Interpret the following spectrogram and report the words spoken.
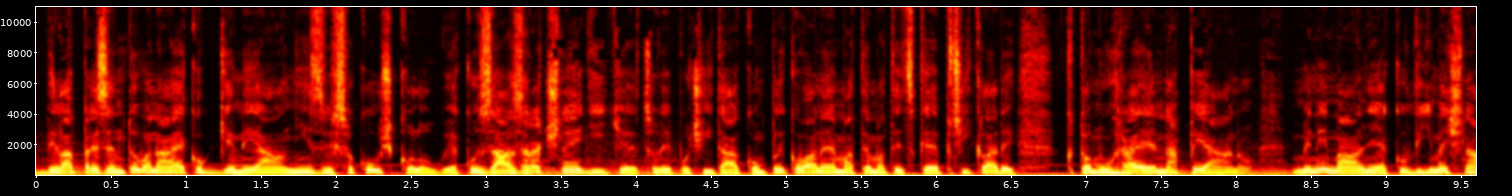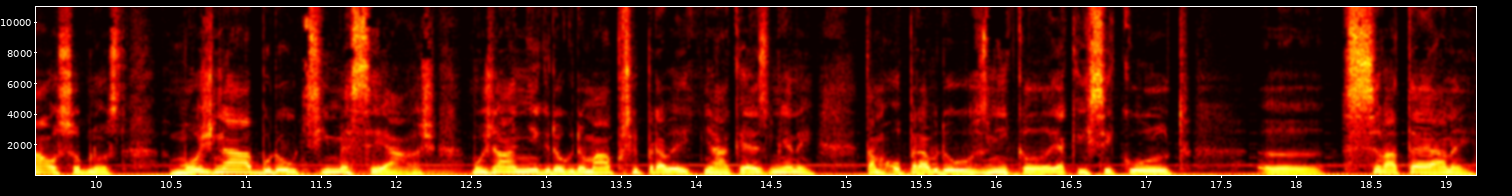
byla prezentovaná jako geniální s vysokou školou, jako zázračné dítě, co vypočítá komplikované matematické příklady, k tomu hraje na piano, minimálně jako výjimečná osobnost, možná budoucí mesiáš, možná někdo, kdo má připravit nějaké změny. Tam opravdu vznikl jakýsi kult uh, svaté Jany.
